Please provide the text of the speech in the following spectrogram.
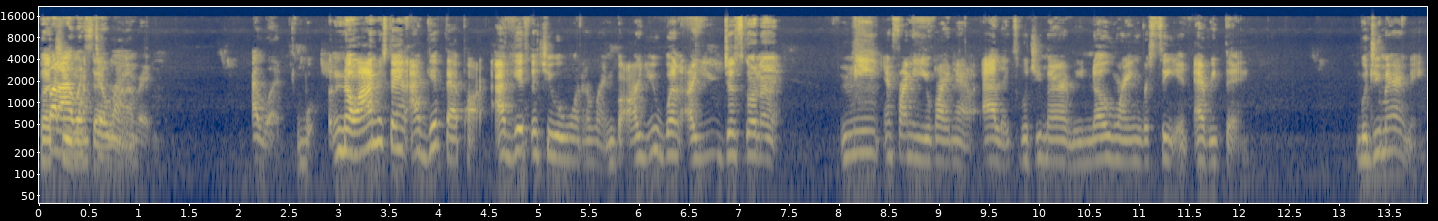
But, But, you I would still want a ring. I would. No, I understand. I get that part. I get that you would want a ring, but are you will are you just gonna me in front of you right now, Alex? Would you marry me? No ring, receipt, and everything. Would you marry me?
